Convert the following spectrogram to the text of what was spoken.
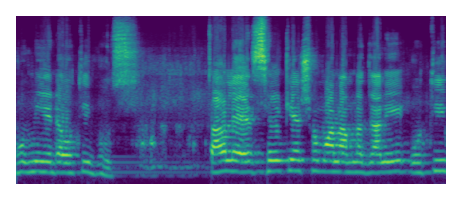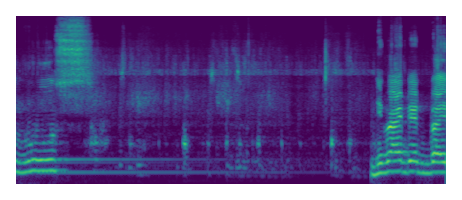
ভূমি, এটা অতিভুজ। তাহলে সেকে সমান আমরা জানি অতিভুজ ডিভাইডেড বাই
